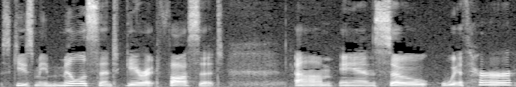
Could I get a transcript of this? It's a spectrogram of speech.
excuse me, Millicent Garrett Fawcett. Um, and so, with her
